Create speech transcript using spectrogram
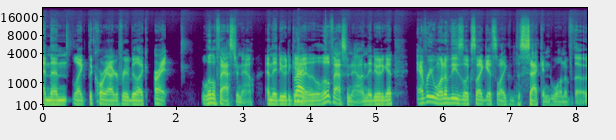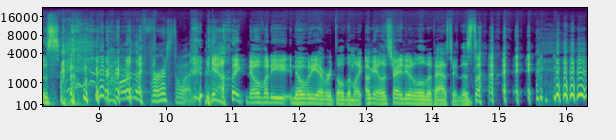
and then like the choreographer would be like all right a little faster now and they do it again Right. and a little faster now and they do it again every one of these looks like it's like the second one of those or the first one. yeah, like nobody nobody ever told them like, okay, let's try to do it a little bit faster this time.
